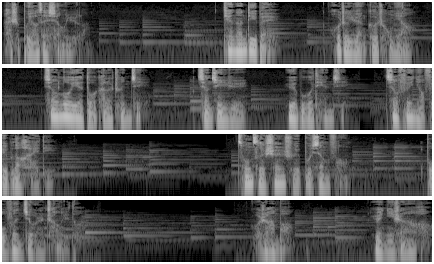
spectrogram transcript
还是不要再相遇了。天南地北，或者远隔重洋，像落叶躲开了春季，像金鱼越不过天际，像飞鸟飞不到海底。从此山水不相逢，不问旧人长与短。我是汉堡，愿你一生安好。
